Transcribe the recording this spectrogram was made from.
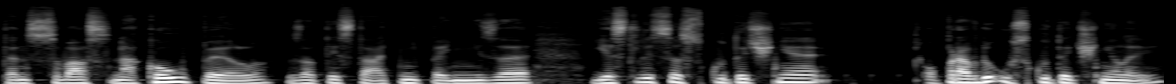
ten svaz nakoupil za ty státní peníze, jestli se skutečně opravdu uskutečnili.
